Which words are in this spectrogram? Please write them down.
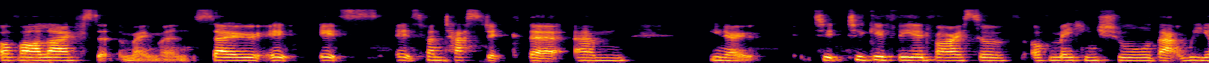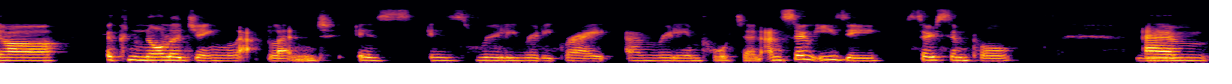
of our lives at the moment. So it it's it's fantastic that um, you know to to give the advice of of making sure that we are acknowledging that blend is is really really great and really important and so easy so simple mm. um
